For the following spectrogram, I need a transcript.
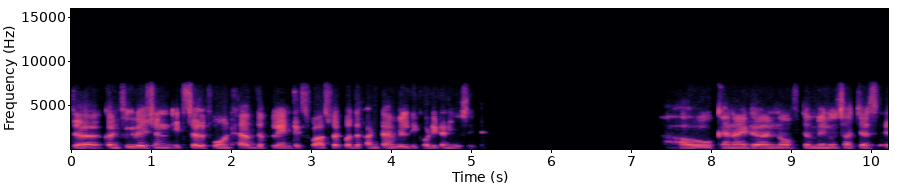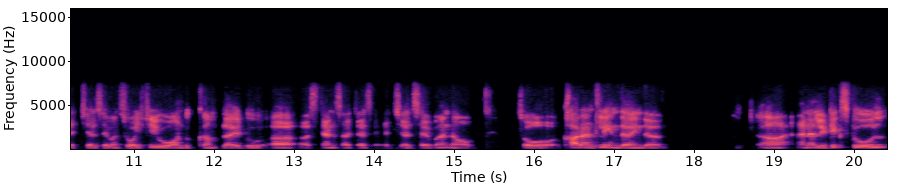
the configuration itself won't have the plain text password but the runtime will decode it and use it how can i turn off the menu such as hl7 so if you want to comply to uh, a stand such as hl7 now so currently in the in the uh, analytics tool,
